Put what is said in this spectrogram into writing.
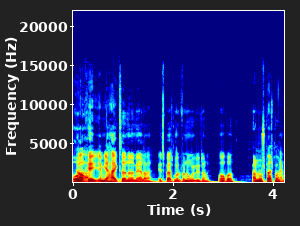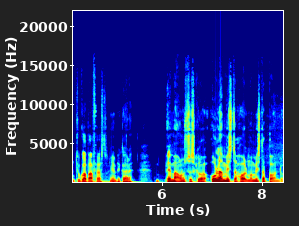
Nå, okay, jamen jeg har ikke taget noget med, eller hvad? Et spørgsmål fra nogle af lytterne overhovedet? Har du nogle spørgsmål? Jamen, du går bare først. Jamen, det gør det. Er Magnus, der skriver, Ola, Mr. Holm og Mr. Bondo.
